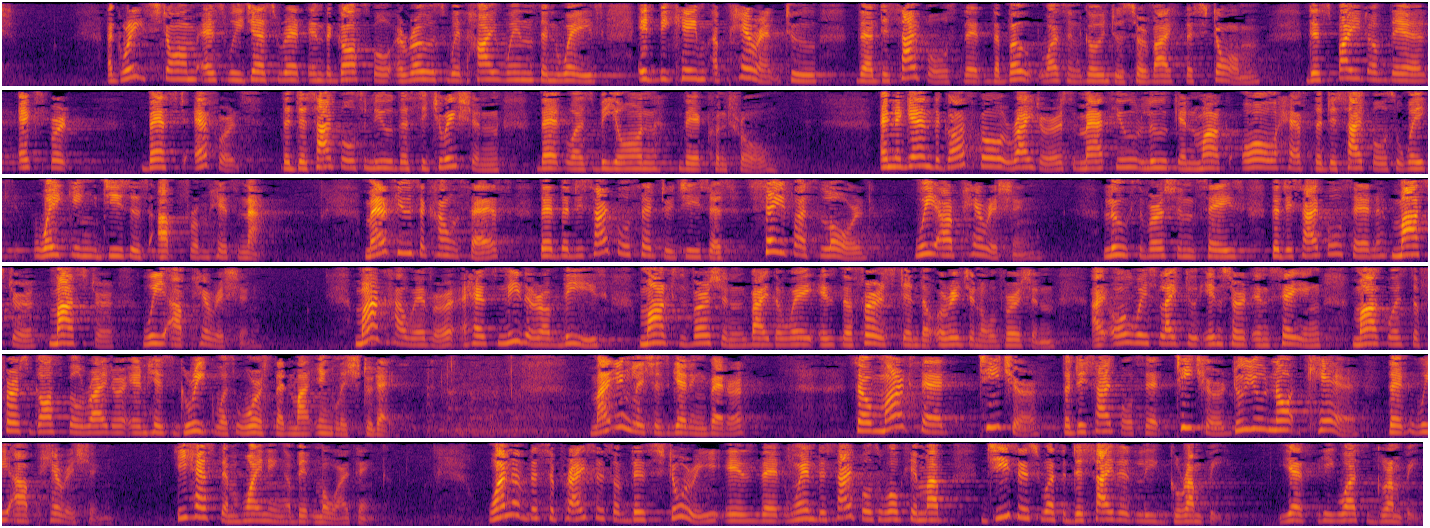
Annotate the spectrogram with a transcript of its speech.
A great storm, as we just read in the Gospel, arose with high winds and waves. It became apparent to the disciples that the boat wasn't going to survive the storm. Despite of their expert best efforts, the disciples knew the situation that was beyond their control. And again, the gospel writers, Matthew, Luke, and Mark, all have the disciples wake, waking Jesus up from his nap. Matthew's account says that the disciples said to Jesus, Save us, Lord, we are perishing. Luke's version says, The disciples said, Master, Master, we are perishing. Mark, however, has neither of these. Mark's version, by the way, is the first and the original version. I always like to insert in saying Mark was the first gospel writer and his Greek was worse than my English today. my English is getting better. So Mark said, Teacher, the disciple said, Teacher, do you not care that we are perishing? He has them whining a bit more, I think. One of the surprises of this story is that when disciples woke him up, Jesus was decidedly grumpy. Yes, he was grumpy.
